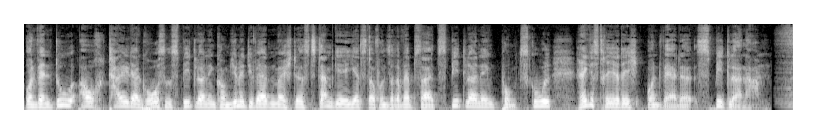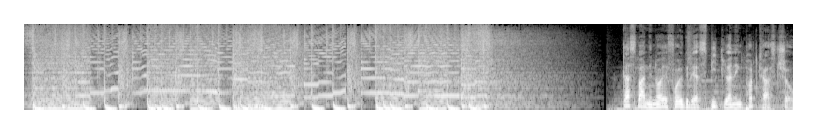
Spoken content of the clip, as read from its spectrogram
Und wenn du auch Teil der großen Speed Learning Community werden möchtest, dann gehe jetzt auf unsere Website speedlearning.school, registriere dich und werde Speed Learner. Das war eine neue Folge der Speed Learning Podcast Show.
